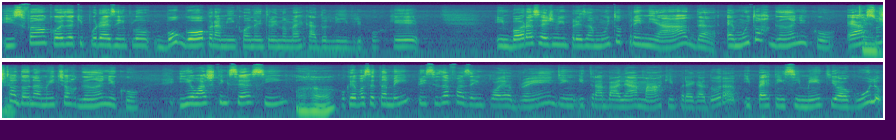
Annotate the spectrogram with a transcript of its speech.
isso foi uma coisa que, por exemplo, bugou para mim quando eu entrei no Mercado Livre, porque embora seja uma empresa muito premiada, é muito orgânico, é Entendi. assustadoramente orgânico. E eu acho que tem que ser assim. Uhum. Porque você também precisa fazer employer branding e trabalhar a marca empregadora e pertencimento e orgulho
